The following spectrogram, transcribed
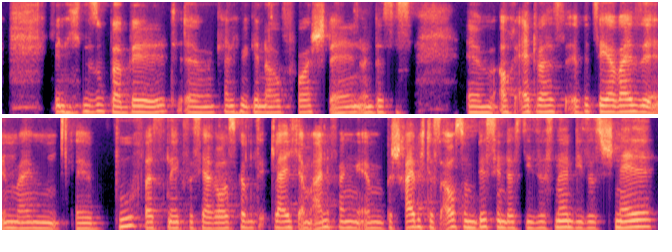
finde ich ein super Bild, ähm, kann ich mir genau vorstellen. Und das ist ähm, auch etwas, äh, witzigerweise in meinem äh, Buch, was nächstes Jahr rauskommt, gleich am Anfang ähm, beschreibe ich das auch so ein bisschen, dass dieses, ne, dieses schnell,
